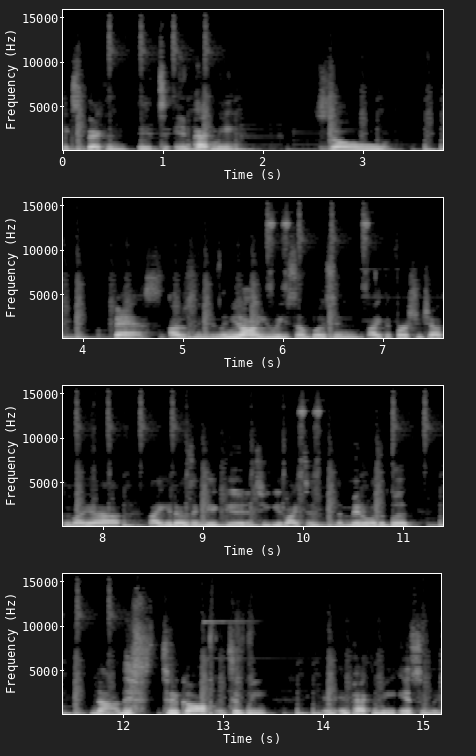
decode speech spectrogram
expecting it to impact me so fast. I just you know how you read some books and like the first few chapters like yeah like it doesn't get good until you get like to the middle of the book nah, this took off and took me and impacted me instantly.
